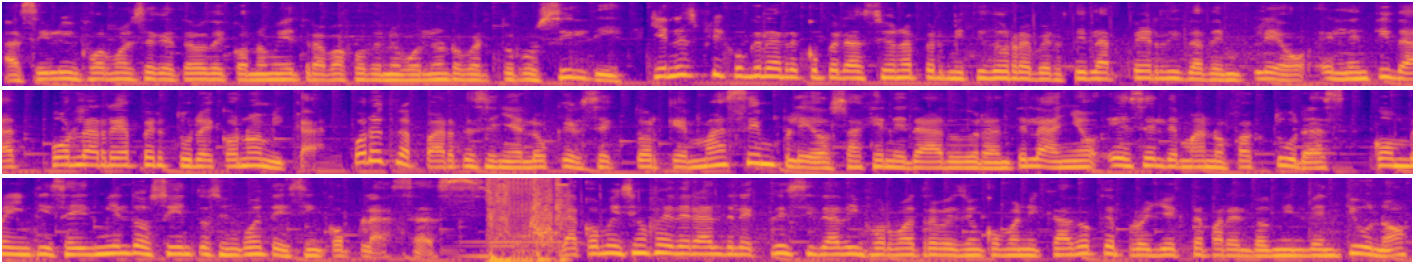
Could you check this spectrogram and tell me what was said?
Así lo informó el secretario de Economía y Trabajo de Nuevo León, Roberto Rusildi, quien explicó que la recuperación ha permitido revertir la pérdida de empleo en la entidad por la reapertura económica. Por otra parte, señaló que el sector que más empleos ha generado durante el año es el de manufacturas, con 26.255 plazas. La Comisión Federal de Electricidad informó a través de un comunicado que proyecta para el 2021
